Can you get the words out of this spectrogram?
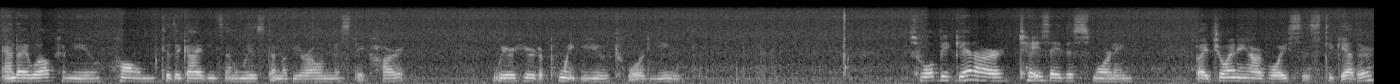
and I welcome you home to the guidance and wisdom of your own mystic heart. We're here to point you toward you. So we'll begin our Taizé this morning by joining our voices together.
